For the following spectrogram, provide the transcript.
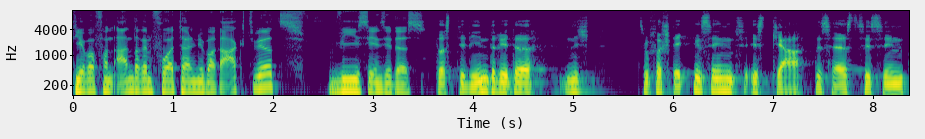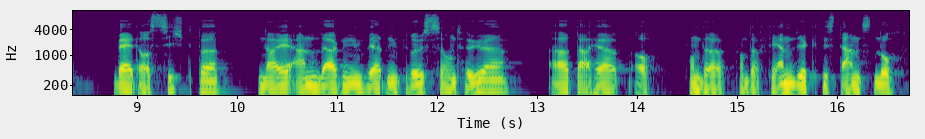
die aber von anderen Vorteilen überragt wird? Wie sehen Sie das? Dass die Windräder nicht zu verstecken sind, ist klar. Das heißt, sie sind weitaus sichtbar. Neue Anlagen werden größer und höher, äh, daher auch von der, von der Fernwirkdistanz noch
